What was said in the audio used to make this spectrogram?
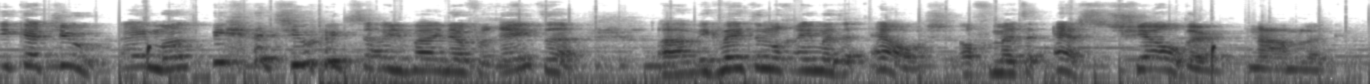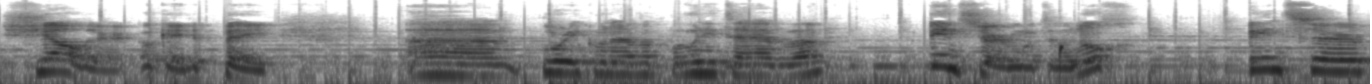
Pikachu! Hé hey man, Pikachu, ik zou je bijna vergeten. Um, ik weet er nog één met de L, of met de S. Shelder, namelijk. Shelder. Oké, de P. Uh, Porygon hebben Ponyta hebben. Pinsir moeten we nog. Pinsir.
